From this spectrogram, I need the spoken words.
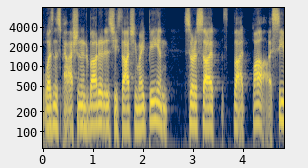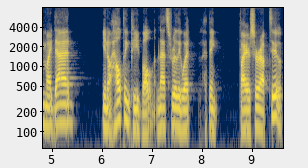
wasn't as passionate about it as she thought she might be, and sort of saw thought, wow, I see my dad, you know, helping people, and that's really what I think fires her up too.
